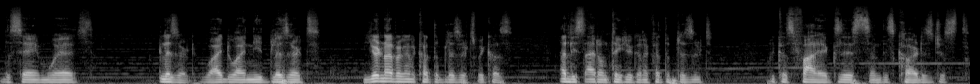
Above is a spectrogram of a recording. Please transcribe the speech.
The same with Blizzard. Why do I need Blizzards? You're never going to cut the Blizzards because, at least I don't think you're going to cut the Blizzards because Fai exists and this card is just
